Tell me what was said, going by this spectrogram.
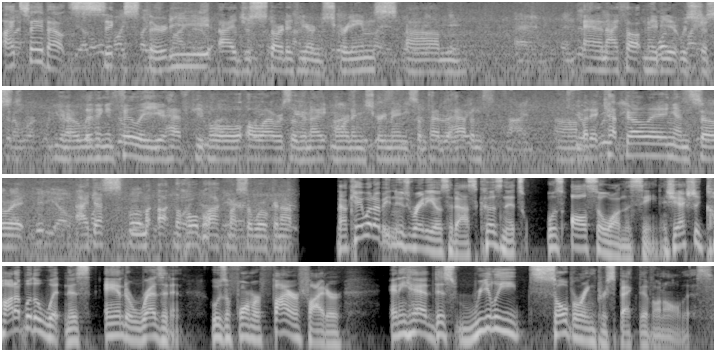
I'd say about 6:30. I just started hearing screams. Um, and I thought maybe it was just, you know, living in Philly, you have people all hours of the night, morning, screaming. Sometimes it happens. Uh, but it kept going, and so it, I guess uh, the whole block must have woken up. Now, KYW News Radio's Hadass Kuznets was also on the scene, and she actually caught up with a witness and a resident who was a former firefighter and he had this really sobering perspective on all this.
